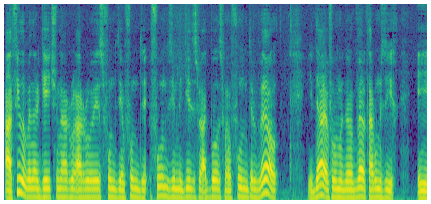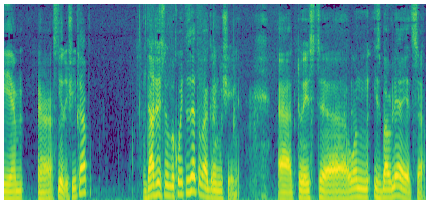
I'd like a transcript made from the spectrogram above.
А филов энергейшн ароис фунди фунди фунди медидис акболос фундервелт и да фундервелт арумзих. И следующий этап, даже если он выходит из этого ограничения – то есть э, он избавляется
